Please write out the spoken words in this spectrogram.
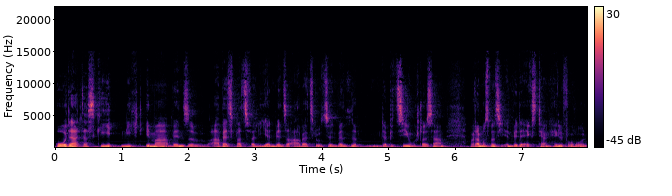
oder das geht nicht immer, wenn sie Arbeitsplatz verlieren, wenn sie arbeitslos sind, wenn sie in der Beziehung Stress haben. Aber da muss man sich entweder extern Hilfe holen,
